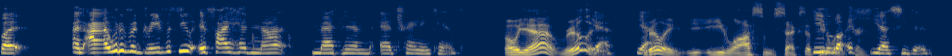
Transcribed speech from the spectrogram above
But and I would have agreed with you if I had not met him at training camp. Oh yeah. Really? Yeah, yeah. Really? He, he lost some sex appeal. He lo- at tra- yes, he did.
